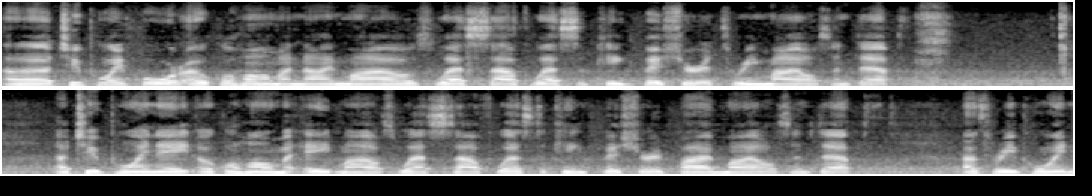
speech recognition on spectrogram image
Uh, 2.4 Oklahoma, 9 miles west southwest of Kingfisher at 3 miles in depth. Uh, A 2.8 Oklahoma, 8 miles west southwest of Kingfisher at 5 miles in depth. Uh, A 3.9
